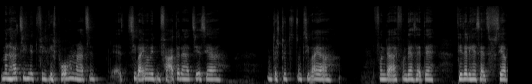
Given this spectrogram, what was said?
man hat sich nicht viel gesprochen, man hat sie, sie war immer mit dem Vater, der hat sie ja sehr unterstützt und sie war ja von der, von der Seite, väterlicherseits sehr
